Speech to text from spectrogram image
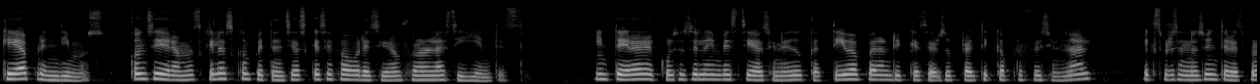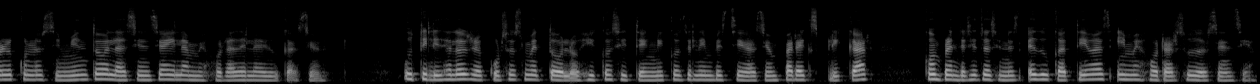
¿Qué aprendimos? Consideramos que las competencias que se favorecieron fueron las siguientes. Integra recursos de la investigación educativa para enriquecer su práctica profesional, expresando su interés por el conocimiento, la ciencia y la mejora de la educación. Utiliza los recursos metodológicos y técnicos de la investigación para explicar, comprender situaciones educativas y mejorar su docencia.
